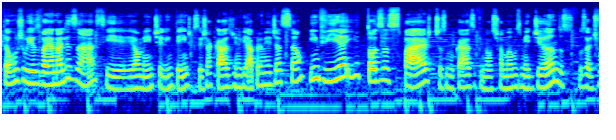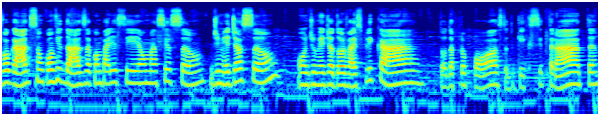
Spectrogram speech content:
Então, o juiz vai analisar se realmente ele entende que seja caso de enviar para mediação, envia e todas as partes, no caso que nós chamamos mediandos, os advogados são convidados a comparecer a uma sessão de mediação, onde o mediador vai explicar toda a proposta, do que, que se trata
